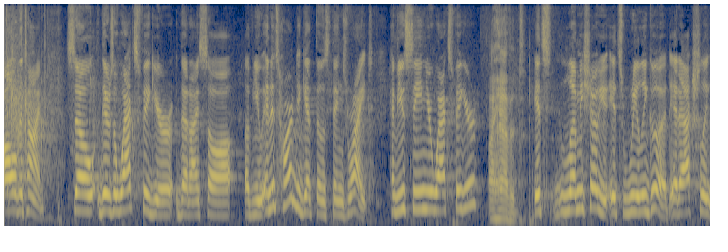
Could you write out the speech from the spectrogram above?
all the time. So there's a wax figure that I saw of you, and it's hard to get those things right. Have you seen your wax figure? I haven't. It's. Let me show you. It's really good. It actually,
